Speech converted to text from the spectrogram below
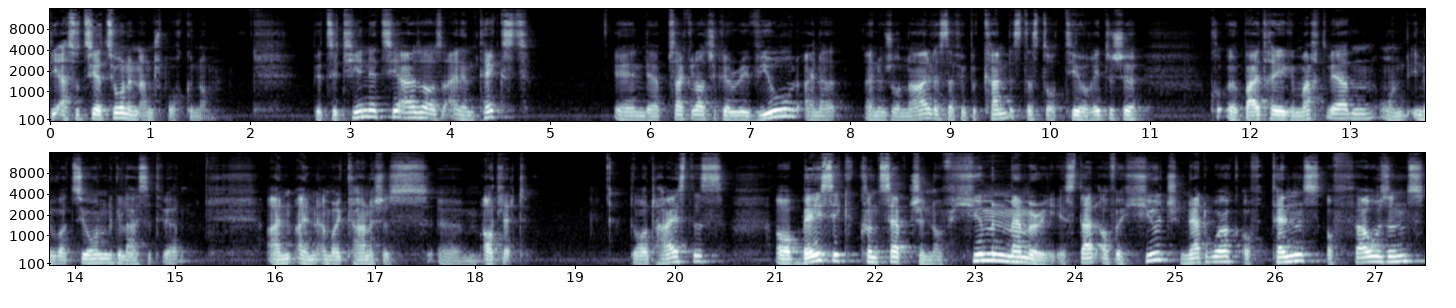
die Assoziation in Anspruch genommen. Wir zitieren jetzt hier also aus einem Text in der Psychological Review, einer einem Journal, das dafür bekannt ist, dass dort theoretische äh, Beiträge gemacht werden und Innovationen geleistet werden. Ein, ein amerikanisches ähm, Outlet. Dort heißt es, Our basic conception of human memory is that of a huge network of tens of thousands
